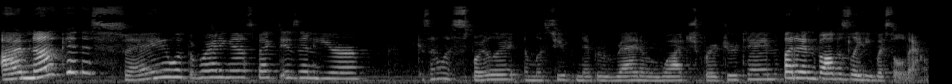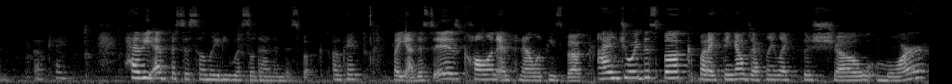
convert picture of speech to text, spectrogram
I'm not gonna say what the writing aspect is in here because I don't want to spoil it unless you've never read or watched Bridgerton, but it involves Lady Whistledown, okay? Heavy emphasis on Lady Whistledown in this book, okay? But yeah, this is Colin and Penelope's book. I enjoyed this book, but I think I'll definitely like the show more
